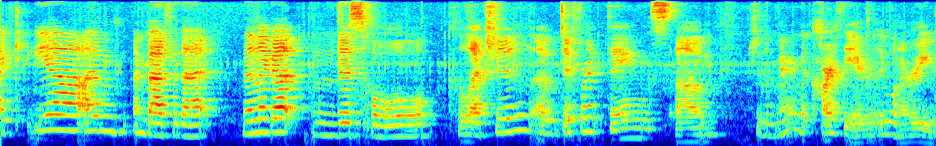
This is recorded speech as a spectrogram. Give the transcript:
I, yeah, I'm, I'm bad for that. Then I got this whole collection of different things. Um, actually, the Mary McCarthy I really want to read.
